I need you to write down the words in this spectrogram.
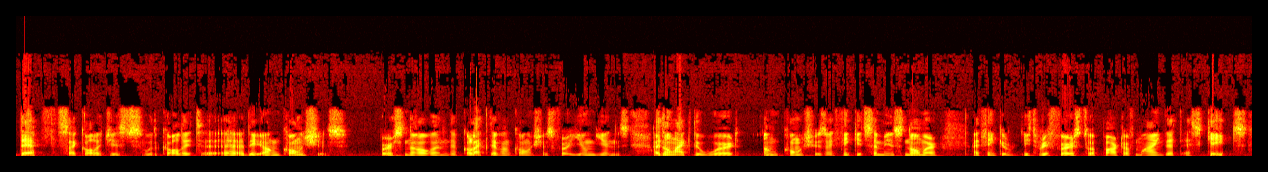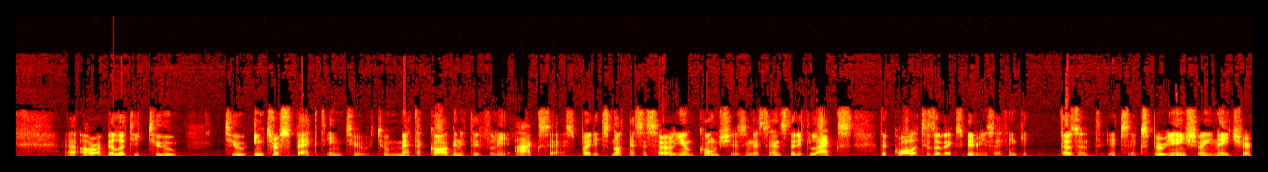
Depth psychologists would call it uh, uh the unconscious personal and the collective unconscious for Jungians. I don't like the word unconscious. I think it's a misnomer. I think it refers to a part of mind that escapes uh, our ability to to introspect into, to metacognitively access, but it's not necessarily unconscious in the sense that it lacks the qualities of experience. I think it doesn't. It's experiential in nature,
